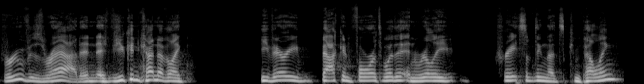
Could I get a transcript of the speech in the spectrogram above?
groove is rad, and if you can kind of like be very back and forth with it and really create something that's compelling.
